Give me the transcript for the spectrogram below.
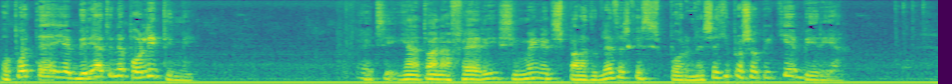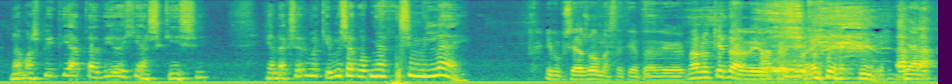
Οπότε η εμπειρία του είναι πολύτιμη. Έτσι, για να το αναφέρει σημαίνει ότι στις παραδουλεύτες και στις πόρνες έχει προσωπική εμπειρία να μας πει τι από τα δύο έχει ασκήσει για να ξέρουμε και εμείς από μια θέση μιλάει Υποψιαζόμαστε τι από τα δύο. Μάλλον και τα δύο. για,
